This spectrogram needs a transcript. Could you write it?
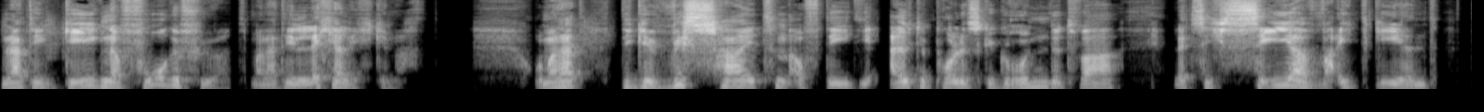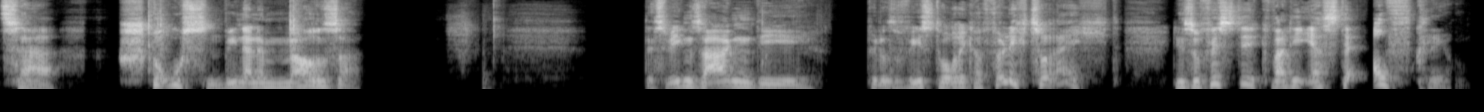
Man hat den Gegner vorgeführt, man hat ihn lächerlich gemacht. Und man hat die Gewissheiten, auf die die alte Polis gegründet war, letztlich sehr weitgehend zerstoßen, wie in einem Mörser. Deswegen sagen die Philosophiehistoriker völlig zu Recht, die Sophistik war die erste Aufklärung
